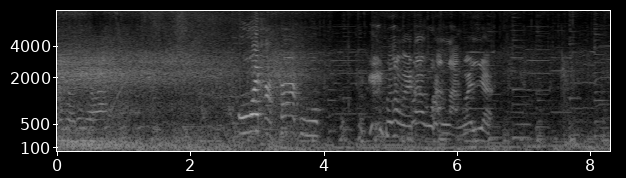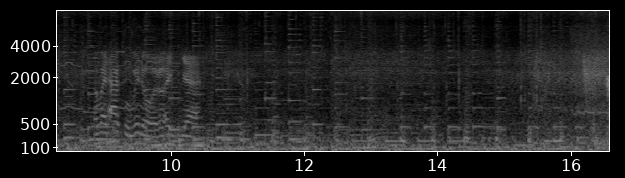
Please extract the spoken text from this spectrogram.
ไม่โดนได้ไงวะโอ้ยขาดท่ากูแล้วทำไมถ้ากูหันหลังไว้เหี้ยทำไมท่ากูไม่โดนด้วยไอ้เฮีย เ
